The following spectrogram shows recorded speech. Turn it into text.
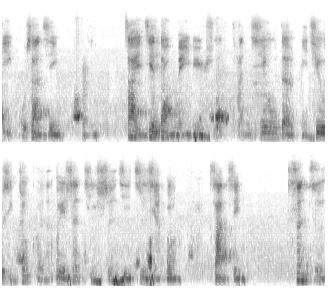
应不善心，而在见到美女时，禅修的比丘心中可能会升起舍弃自相应善心，甚至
